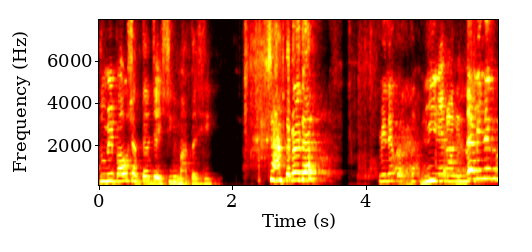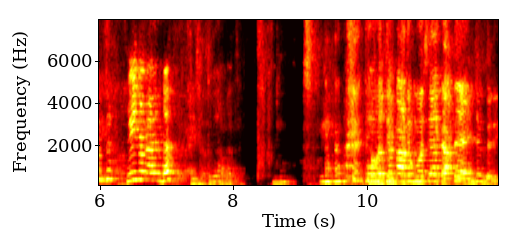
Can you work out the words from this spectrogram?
तुम्ही पाहू शकता जय श्री माताजी. शांत काय द्या मी नाही करत मी नाही करत. मी नाही करत मी नाही करत. तिचा तू आवाज. तेव्हा ते किती मस्ती करते यांच्या घरी.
